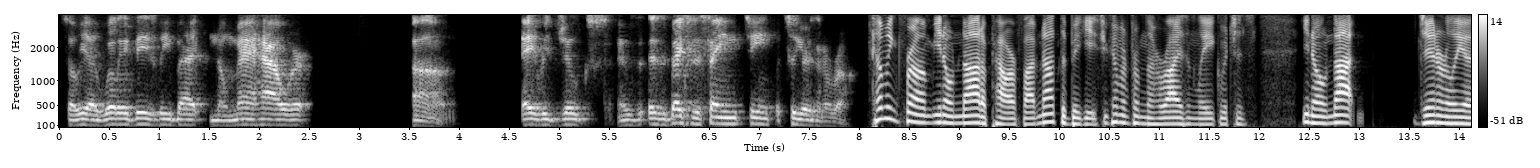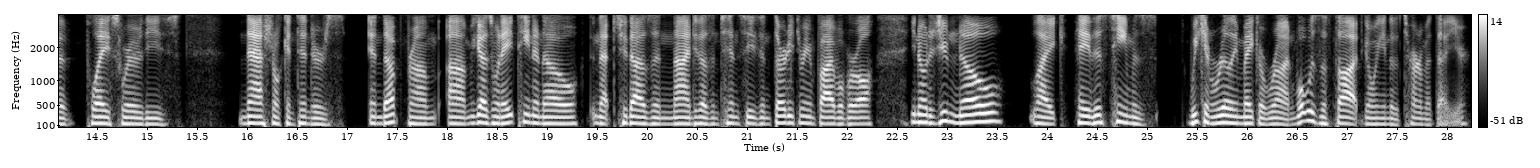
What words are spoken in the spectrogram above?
So we had Willie Veasley back, you know, Matt Howard, um, Avery Jukes. It was, it was basically the same team for two years in a row. Coming from, you know, not a Power Five, not the Big East, you're coming from the Horizon League, which is, you know, not generally a place where these national contenders end up from. Um, you guys went 18 and 0 in that 2009 2010 season, 33 and 5 overall. You know, did you know like, hey, this team is we can really make a run? What was the thought going into the tournament that year?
